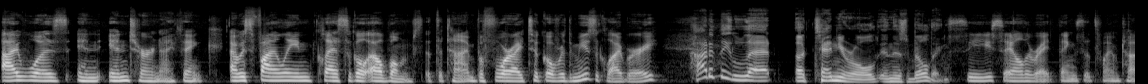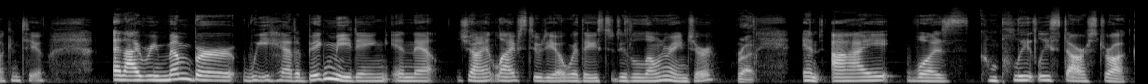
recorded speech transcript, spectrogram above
I was an intern, I think. I was filing classical albums at the time before I took over the music library. How did they let a ten year old in this building? See, you say all the right things. That's why I'm talking to you. And I remember we had a big meeting in that giant live studio where they used to do the Lone Ranger. Right. And I was completely starstruck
